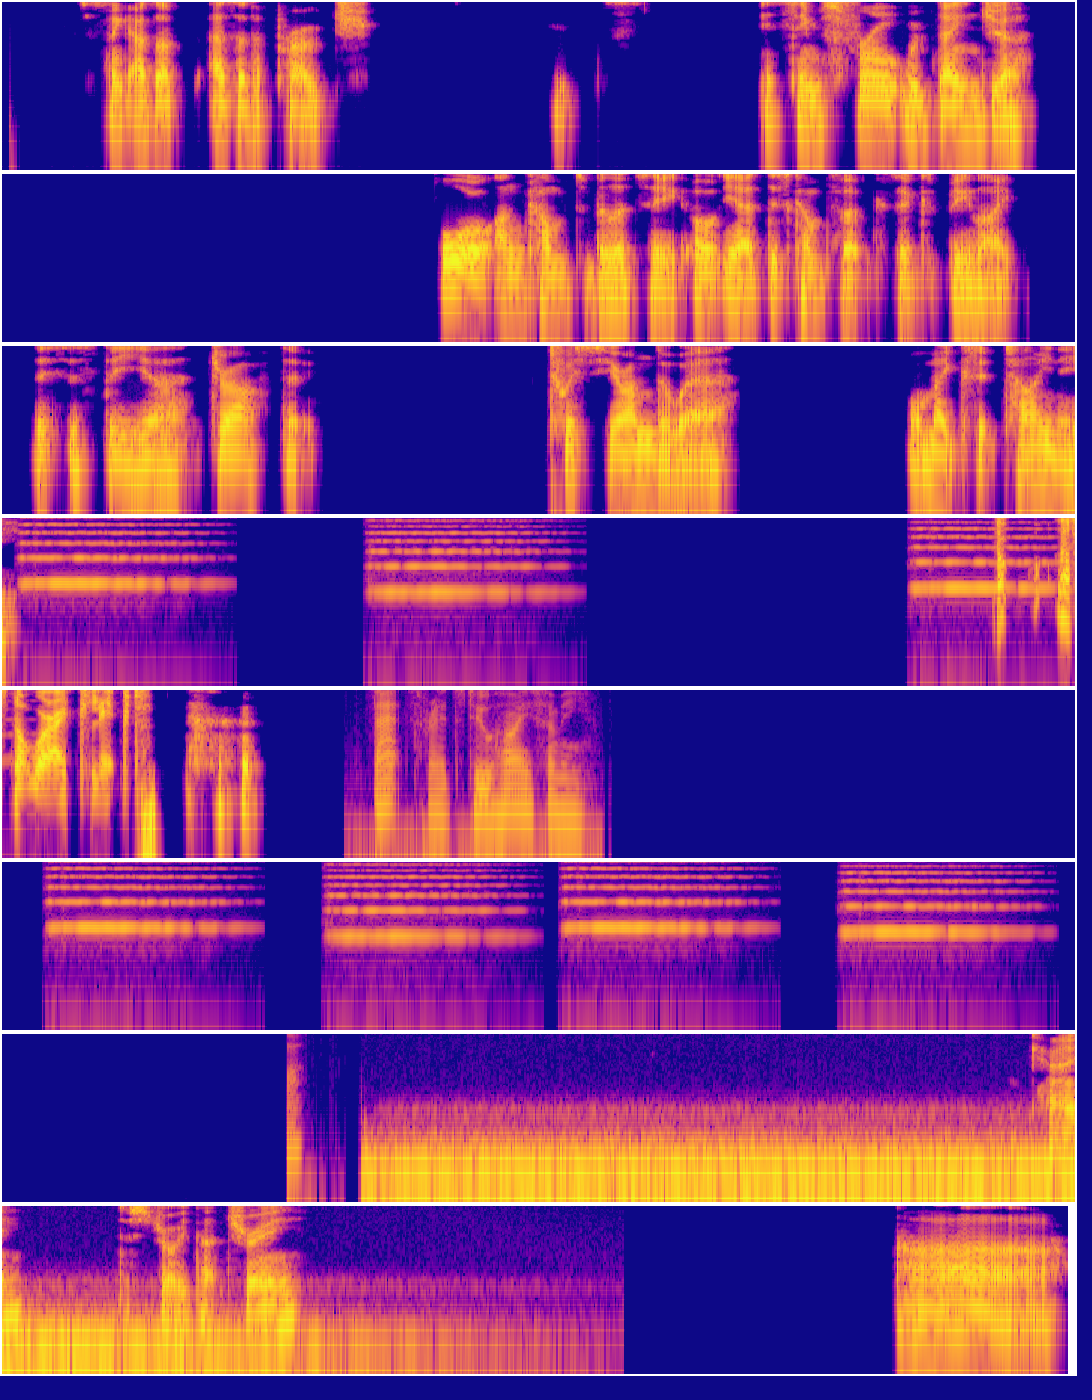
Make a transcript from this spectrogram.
just think as a as an approach, it's it seems fraught with danger or uncomfortability, or yeah, discomfort because it could be like this is the uh, draft that twists your underwear or makes it tiny. Oh, that's not where I clicked. That thread's too high for me. Okay. Destroyed that tree. Ah.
